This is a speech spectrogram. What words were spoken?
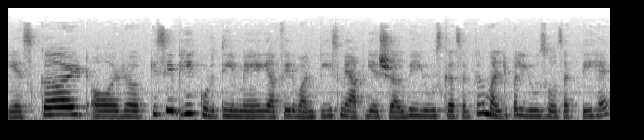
ये स्कर्ट और किसी भी कुर्ती में या फिर वन पीस में आप ये श्रग भी यूज़ कर सकते हो। मल्टीपल यूज़ हो सकती है।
